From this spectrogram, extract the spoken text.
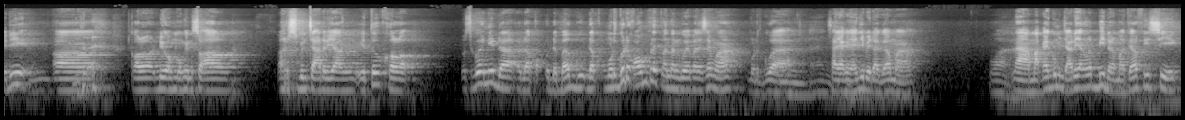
Jadi eh, kalau diomongin soal harus mencari yang itu, kalau maksud gue ini udah udah udah bagus, udah, menurut gue udah komplit mantan gue pas SMA, menurut gue. Sayangnya aja beda agama. Wah. Nah makanya gue mencari yang lebih dalam material fisik,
